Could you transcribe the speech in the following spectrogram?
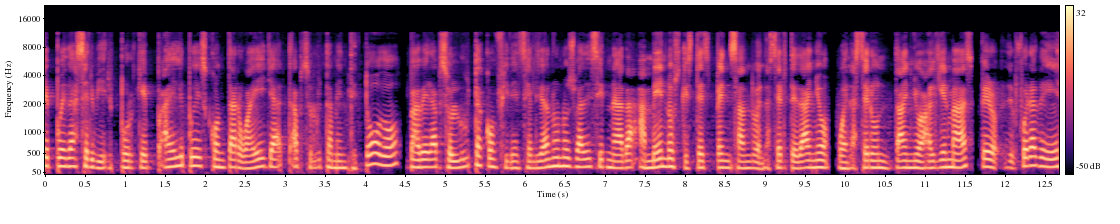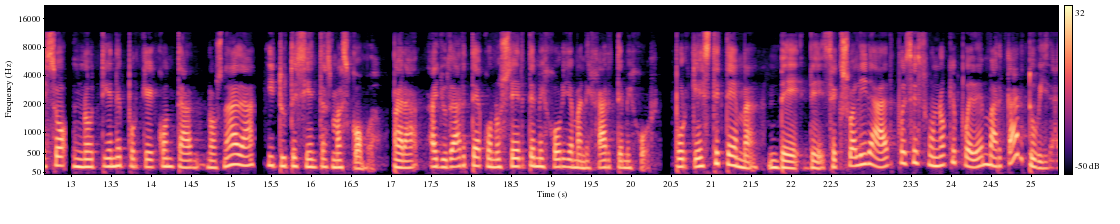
te pueda servir, porque a él le puedes contar o a ella absolutamente todo, va a haber absoluta confidencialidad, no nos va a decir nada, a menos que estés pensando en hacerte daño o en hacer un daño a alguien más, pero fuera de eso no tiene por qué contarnos nada y tú te sientas más cómodo para ayudarte a conocerte mejor y a manejarte mejor porque este tema de, de, sexualidad pues es uno que puede marcar tu vida.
